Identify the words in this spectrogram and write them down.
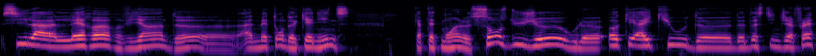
si l'erreur vient de, euh, admettons, de Ken Ince, qui a peut-être moins le sens du jeu ou le hockey IQ de, de Dustin Jeffrey,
